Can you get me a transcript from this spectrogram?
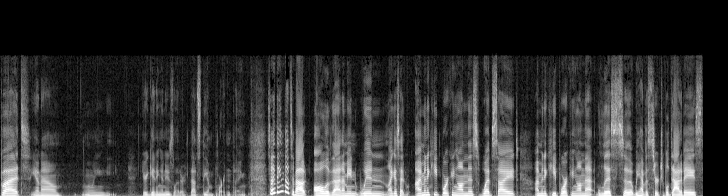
But, you know, we, you're getting a newsletter. That's the important thing. So I think that's about all of that. I mean, when, like I said, I'm going to keep working on this website. I'm going to keep working on that list so that we have a searchable database.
